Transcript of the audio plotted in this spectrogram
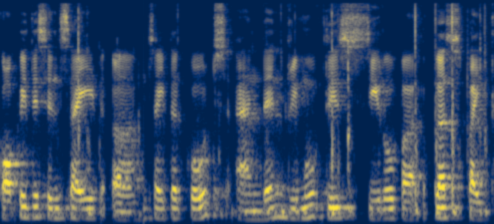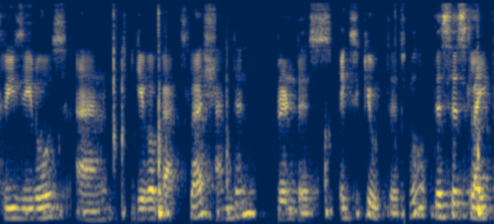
copy this inside uh, inside the quotes and then remove this zero by, plus by three zeros and give a backslash and then print this. Execute this. So this is like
